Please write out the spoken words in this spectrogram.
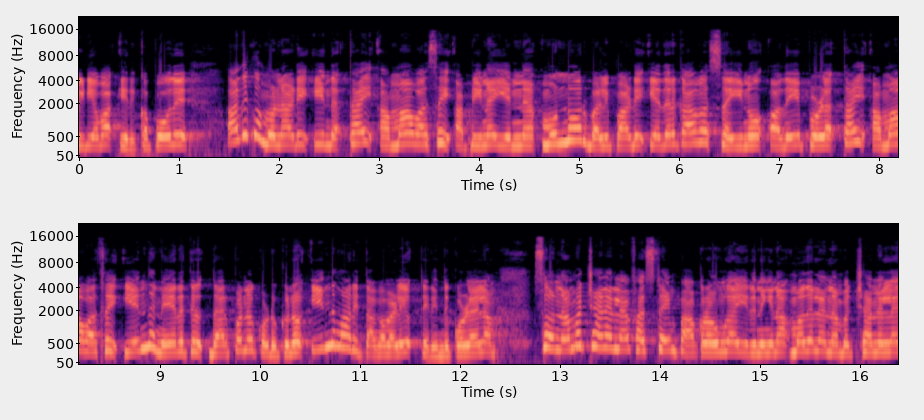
வீடியோவாக இருக்க போகுது. அதுக்கு முன்னாடி இந்த தை அமாவாசை அப்படின்னா என்ன? முன்னோர் வழிபாடு எதற்காக செய்யணும்? அதே போல் தை அமாவாசை எந்த நேரத்தில் தர்ப்பணம் கொடுக்கணும்? இந்த மாதிரி தகவலையும் தெரிந்து கொள்ளலாம். ஸோ நம்ம சேனலில் ஃபஸ்ட் டைம் பார்க்குறவங்களா இருந்தீங்கன்னா முதல்ல நம்ம சேனலை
